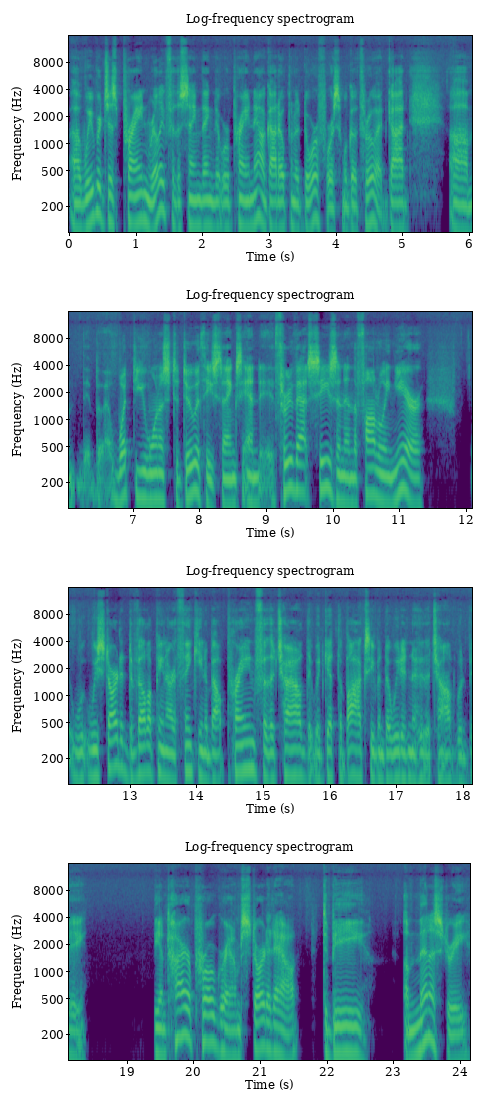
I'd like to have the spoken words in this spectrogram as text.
uh, we were just praying really for the same thing that we're praying now. God open a door for us and we'll go through it. God, um, what do you want us to do with these things? And through that season and the following year, we started developing our thinking about praying for the child that would get the box, even though we didn't know who the child would be. The entire program started out to be a ministry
